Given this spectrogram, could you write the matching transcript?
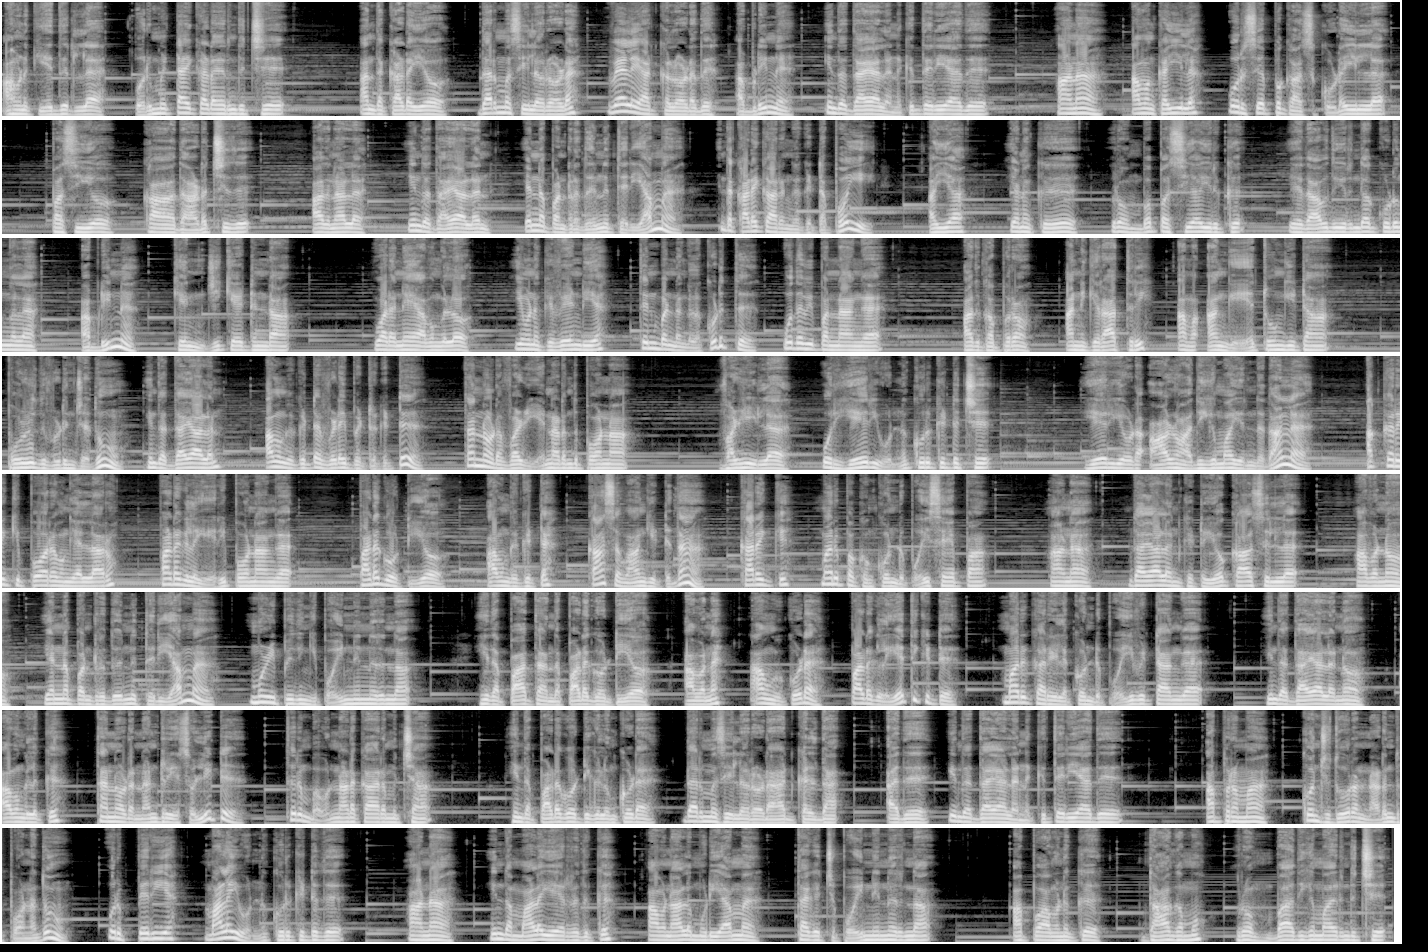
அவனுக்கு எதிரில் ஒரு மிட்டாய் கடை இருந்துச்சு. அந்த கடையோ தர்மசீலரோட வேலையாட்களோடது அப்படின்னு இந்த தயாளனுக்கு தெரியாது. ஆனா அவன் கையில ஒரு செப்பு காசு கூட இல்லை. பசியோ காதை அடைச்சிது. அதனால இந்த தயாளன் என்ன பண்றதுன்னு தெரியாமல் இந்த கடைக்காரங்க கிட்ட போய் ஐயா எனக்கு ரொம்ப பசியா இருக்கு. ஏதாவது இருந்தா கொடுங்களேன் அப்படின்னு கெஞ்சி கேட்டுண்டான். உடனே அவங்களோ இவனுக்கு வேண்டிய தின்பண்டங்களை கொடுத்து உதவி பண்ணாங்க. அதுக்கப்புறம் அன்னைக்கு ராத்திரி அவன் அங்கேயே தூங்கிட்டான். பொழுது விடிஞ்சதும் இந்த தயாளன் அவங்க கிட்ட விடை பெற்றுக்கிட்டு தன்னோட வழியை நடந்து போனான். வழியில ஒரு ஏரி ஒன்று குறுக்கிட்டுச்சு. ஏரியோட ஆழம் அதிகமா இருந்ததால அக்கறைக்கு போறவங்க எல்லாரும் படகுல ஏறி போனாங்க. படகோட்டியோ அவங்க கிட்ட காசை வாங்கிட்டு தான் கரைக்கு மறுபக்கம் கொண்டு போய் சேர்ப்பான். ஆனா தயாளன் கிட்டயோ காசு இல்ல. அவனோ என்ன பண்றதுன்னு தெரியாம மொழி பிதுங்கி போய் நின்னு இருந்தான் இத பார்த்த அந்த படகோட்டியோ அவனை அவங்க கூட படகுல ஏத்திக்கிட்டு மறுக்கரையில கொண்டு போய் விட்டாங்க. இந்த தயாளனோ அவங்களுக்கு தன்னோட நன்றியை சொல்லிட்டு திரும்பவும் நடக்க ஆரம்பிச்சான். இந்த படகோட்டிகளும் கூட தர்மசீலரோட ஆட்கள் தான். அது இந்த தயாளனுக்கு தெரியாது. அப்புறமா கொஞ்ச தூரம் நடந்து போனதும் ஒரு பெரிய மலை ஒன்று குறுக்கிட்டது. ஆனா இந்த மலை ஏறுறதுக்கு அவனால முடியாம தகைச்சு போய் நின்று இருந்தான் அப்போ அவனுக்கு தாகமும் ரொம்ப அதிகமாக இருந்துச்சு.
